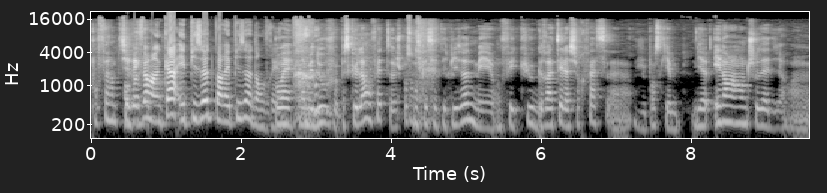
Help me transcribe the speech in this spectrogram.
pour faire un petit On peut faire un cas épisode par épisode, en vrai. Ouais, non mais de ouf. Parce que là, en fait, je pense qu'on fait cet épisode, mais on fait que gratter la surface. Euh, Je pense qu'il y a, il y a énormément de choses à dire, euh,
